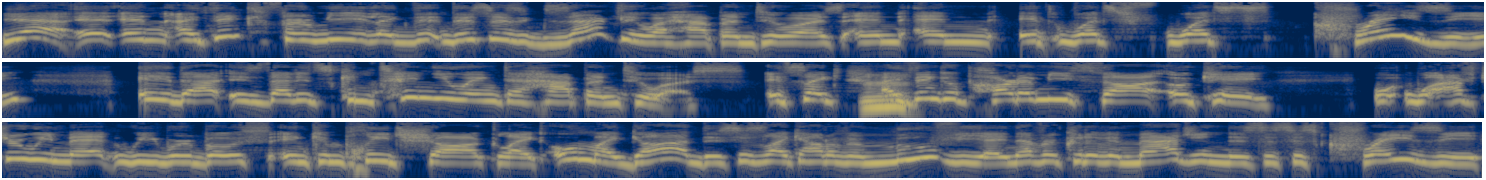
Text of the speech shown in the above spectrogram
Yeah, it, and I think for me, like th- this is exactly what happened to us, and and it what's what's crazy is that is that it's continuing to happen to us. It's like mm. I think a part of me thought, okay, w- after we met, we were both in complete shock. Like, oh my God, this is like out of a movie. I never could have imagined this. This is crazy.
